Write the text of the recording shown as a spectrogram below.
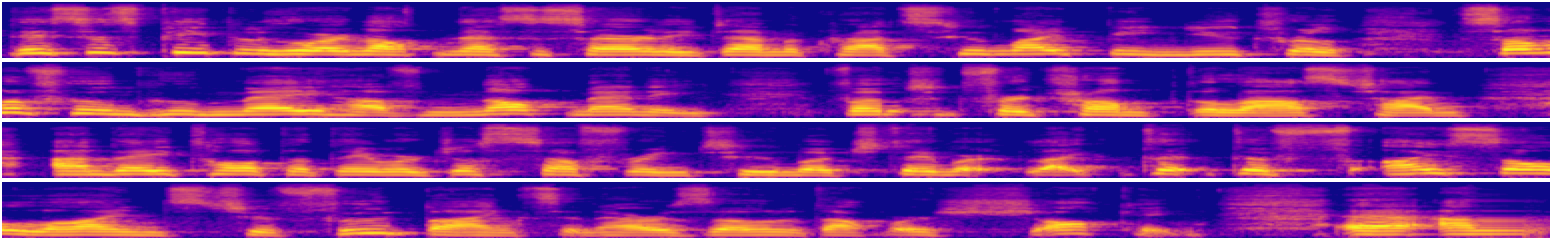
This is people who are not necessarily Democrats, who might be neutral, some of whom who may have, not many, voted for Trump the last time. And they thought that they were just suffering too much. They were like, the, the I saw lines to food banks in Arizona that were shocking. Uh, and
